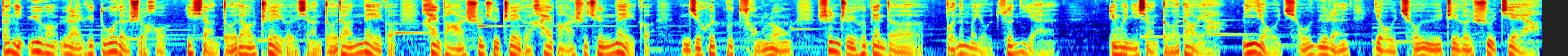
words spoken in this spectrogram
当你欲望越来越多的时候，你想得到这个，想得到那个，害怕失去这个，害怕失去那个，你就会不从容，甚至于会变得不那么有尊严。因为你想得到呀，你有求于人，有求于这个世界呀。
